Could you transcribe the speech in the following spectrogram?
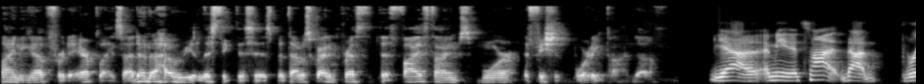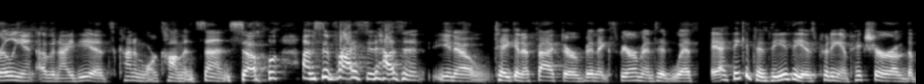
lining up for the airplane. So I don't know how realistic this is, but I was quite impressed with the five times more efficient boarding time, though. Yeah, I mean, it's not that brilliant of an idea. It's kind of more common sense. So I'm surprised it hasn't, you know, taken effect or been experimented with. I think it's as easy as putting a picture of the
